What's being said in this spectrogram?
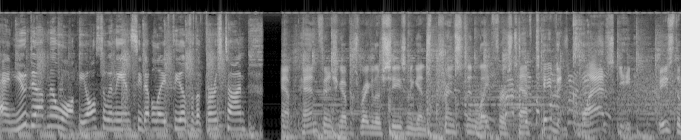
And UW Milwaukee also in the NCAA field for the first time. Penn finishing up its regular season against Princeton late first half. David Klatsky beats the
